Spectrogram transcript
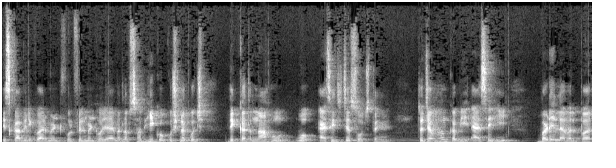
इसका भी रिक्वायरमेंट फुलफिलमेंट हो जाए मतलब सभी को कुछ ना कुछ दिक्कत ना हो, वो ऐसी चीज़ें सोचते हैं। तो जब हम कभी ऐसे ही बड़े लेवल पर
